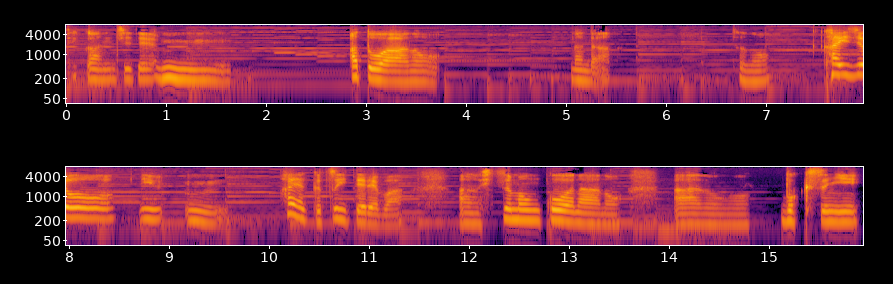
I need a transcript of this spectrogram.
って感じで、うん。あとは、あの、なんだ、その、会場に、うん、早くついてれば、あの、質問コーナーの、あの、ボックスに、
